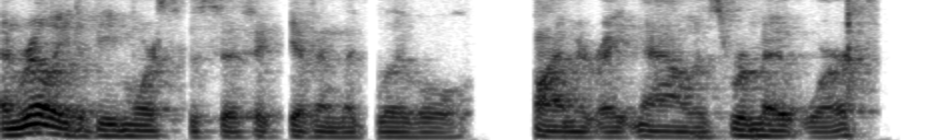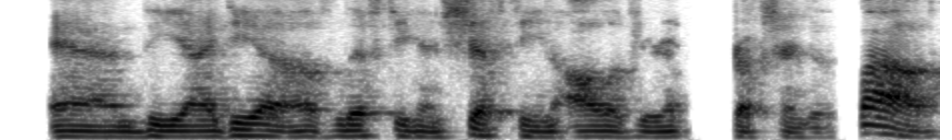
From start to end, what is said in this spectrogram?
and really to be more specific, given the global climate right now, is remote work and the idea of lifting and shifting all of your infrastructure into the cloud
